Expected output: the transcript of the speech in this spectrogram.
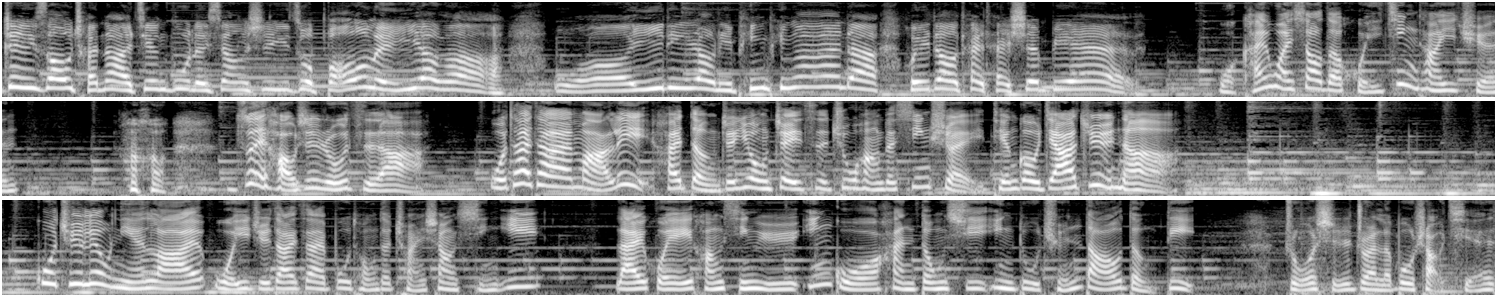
这一艘船呐，坚固的像是一座堡垒一样啊！我一定让你平平安安的回到太太身边。我开玩笑的回敬他一拳，哈哈，最好是如此啊！我太太玛丽还等着用这次出航的薪水添购家具呢。过去六年来，我一直待在不同的船上行医。来回航行于英国和东西印度群岛等地，着实赚了不少钱。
